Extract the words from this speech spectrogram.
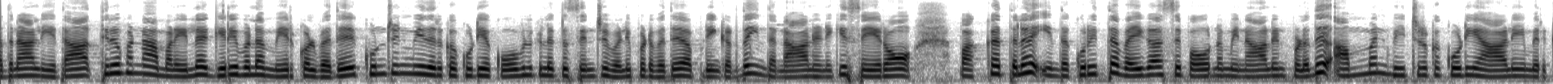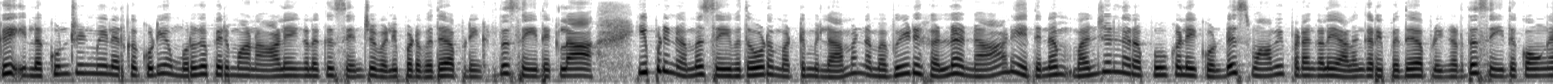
அதனாலே தான் திருவண்ணாமலையில் கிரிவலம் மேற்கொள்வது குன்றின் மீது இருக்கக்கூடிய கோவில்களுக்கு சென்று வழிபடுவது அப்படிங்கிறது இந்த நாள் அன்னைக்கு சேரும். பக்கத்தில் இந்த குறித்த வைகாசி பௌர்ணமி நாளின் பொழுது அம்மன் வீற்றிருக்கக்கூடிய ஆலயம் இருக்குது இல்லை குன்றின் மேல் இருக்கக்கூடிய முருகப்பெருமான் ஆலயங்களுக்கு சென்று வழிபடுவது அப்படிங்கிறது செய்துக்கலாம். இப்படி நம்ம செய்வதோடு மட்டும் இல்லாமல் நம்ம வீடுகளில் நாளைய தினம் மஞ்சள் நிற பூக்களை கொண்டு சுவாமி படங்களை அலங்கரிப்பது அப்படிங்கிறத செய்துக்கோங்க.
